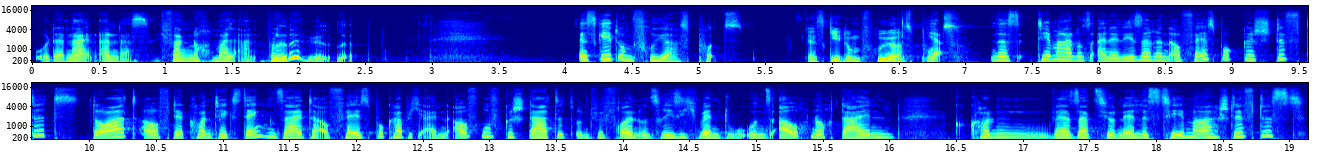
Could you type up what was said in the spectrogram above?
oder nein, anders. Ich fange nochmal an. Es geht um Frühjahrsputz. Es geht um Frühjahrsputz. Ja, das Thema hat uns eine Leserin auf Facebook gestiftet. Dort auf der Kontext Denken Seite auf Facebook habe ich einen Aufruf gestartet und wir freuen uns riesig, wenn du uns auch noch dein konversationelles Thema stiftest.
